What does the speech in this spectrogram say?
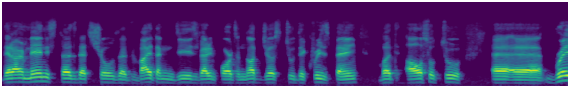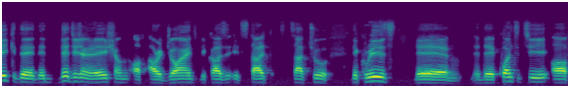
there are many studies that show that vitamin D is very important, not just to decrease pain, but also to uh, uh, break the, the, degeneration of our joint because it starts start to decrease the the quantity of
